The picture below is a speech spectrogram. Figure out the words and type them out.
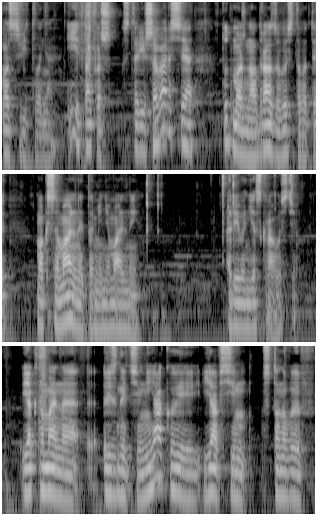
освітлення. І також старіша версія. Тут можна одразу виставити максимальний та мінімальний рівень яскравості. Як на мене, різниці ніякої. Я всім встановив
